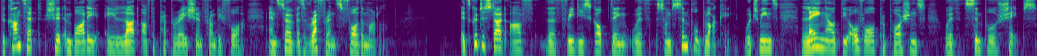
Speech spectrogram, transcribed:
The concept should embody a lot of the preparation from before and serve as a reference for the model. It's good to start off the 3D sculpting with some simple blocking, which means laying out the overall proportions with simple shapes.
